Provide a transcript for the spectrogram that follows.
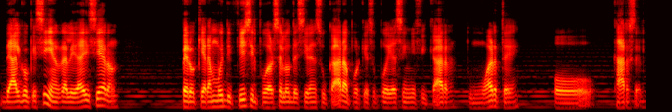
de algo que sí, en realidad hicieron, pero que era muy difícil podérselos decir en su cara porque eso podía significar tu muerte o cárcel.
